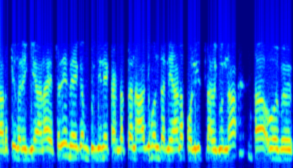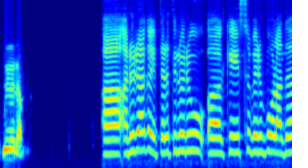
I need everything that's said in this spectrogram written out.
നടത്തി വരികയാണ്. എത്രയും വേഗം കുഞ്ഞിനെ കണ്ടെത്താനാകുമെന്ന് തന്നെയാണ് പോലീസ് നൽകുന്ന വിവരം. അനുരാഗ് ഇത്തരത്തിലൊരു കേസ് വരുമ്പോൾ അത്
